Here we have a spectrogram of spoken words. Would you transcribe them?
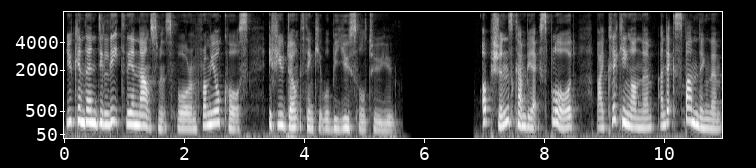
you can then delete the announcements forum from your course if you don't think it will be useful to you. Options can be explored by clicking on them and expanding them.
